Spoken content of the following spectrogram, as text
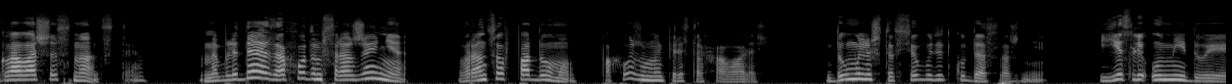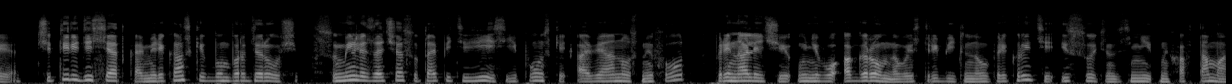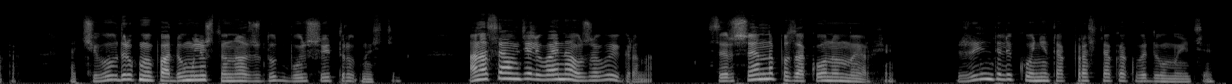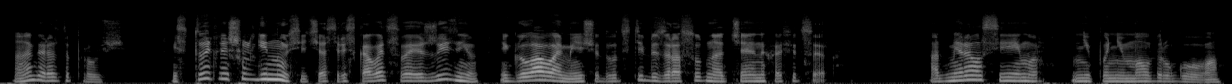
Глава 16. Наблюдая за ходом сражения, Воронцов подумал, похоже, мы перестраховались. Думали, что все будет куда сложнее. Если у Мидуэя четыре десятка американских бомбардировщиков сумели за час утопить весь японский авианосный флот при наличии у него огромного истребительного прикрытия и сотен зенитных автоматов, отчего вдруг мы подумали, что нас ждут большие трудности – а на самом деле война уже выиграна. Совершенно по закону Мерфи. Жизнь далеко не так проста, как вы думаете. Она гораздо проще. И стоит ли Шульгину сейчас рисковать своей жизнью и головами еще двадцати безрассудно отчаянных офицеров? Адмирал Сеймур не понимал другого.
